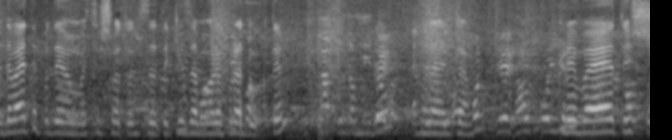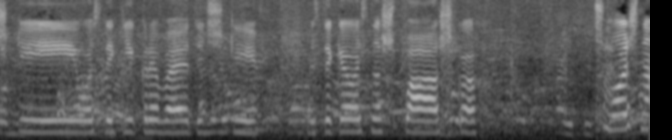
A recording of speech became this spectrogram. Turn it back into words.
Е, давайте подивимося, що тут за такі за морепродукти. Гляньте. Креветочки, ось такі креветочки, ось таке ось на шпажках. Можна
